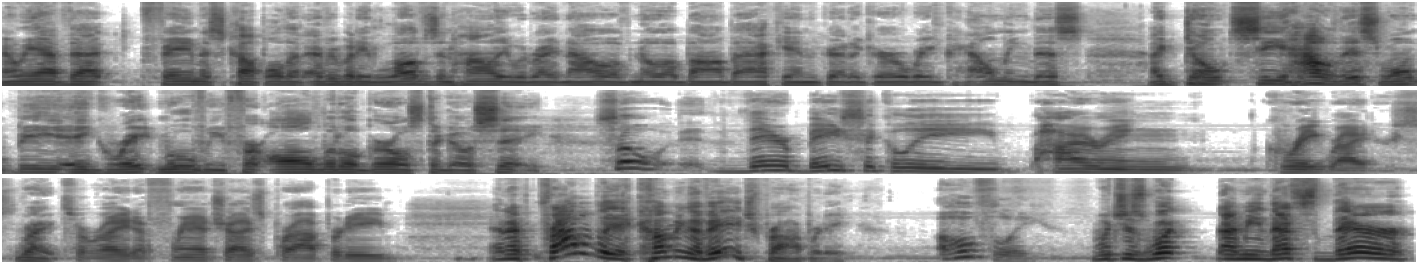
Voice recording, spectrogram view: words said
and we have that famous couple that everybody loves in Hollywood right now of Noah Baumbach and Greta Gerwig helming this. I don't see how this won't be a great movie for all little girls to go see. So they're basically hiring great writers, Right. to write a franchise property. And a, probably a coming of age property. Hopefully, which is what I mean. That's their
